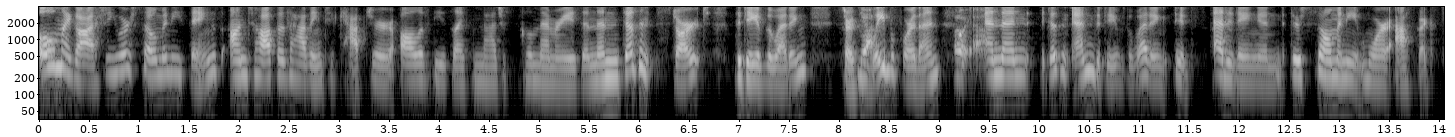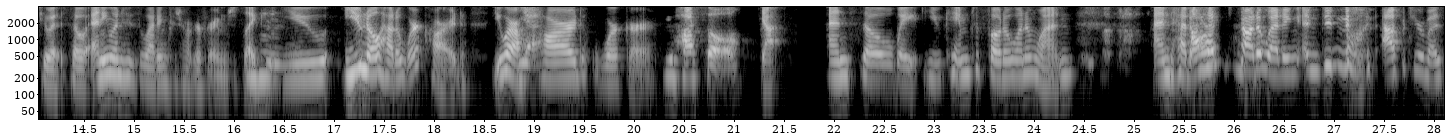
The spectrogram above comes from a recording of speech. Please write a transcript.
oh my gosh you are so many things on top of having to capture all of these like magical memories and then it doesn't start the day of the wedding it starts Yeah. way before then Oh yeah. and then it doesn't end the day of the wedding it's editing and there's so many more aspects to it so anyone who's a wedding photographer i'm just like Mhm. you you know how to work hard you are a Yes. hard worker you hustle. Yeah. And so wait you came to photo 101 and had I already shot a wedding and didn't know what aperture was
